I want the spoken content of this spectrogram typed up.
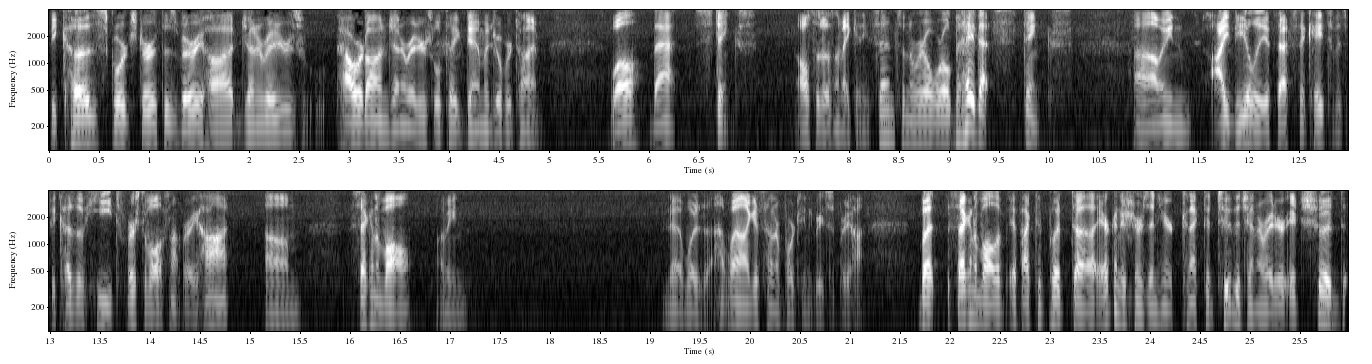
because scorched earth is very hot, generators powered on generators will take damage over time. Well, that stinks. Also, doesn't make any sense in the real world, but hey, that stinks. Uh, I mean, ideally, if that's the case, if it's because of heat, first of all, it's not very hot. Um, second of all, I mean, what is it? Well, I guess 114 degrees is pretty hot. But second of all, if, if I could put uh, air conditioners in here connected to the generator, it should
